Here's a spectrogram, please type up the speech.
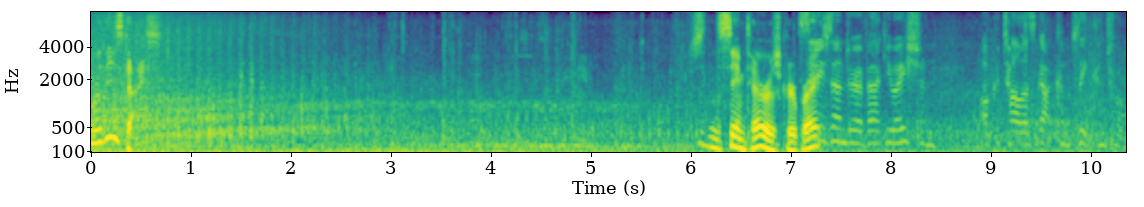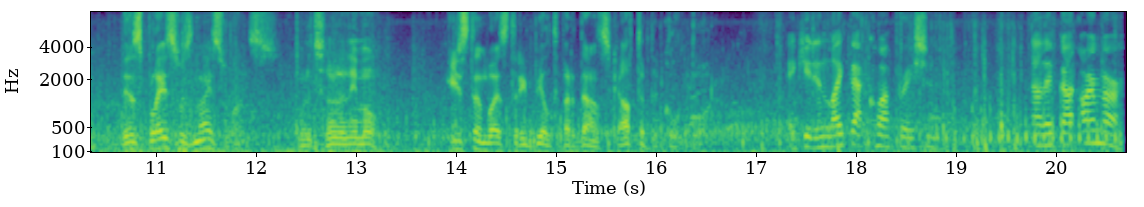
Who are these guys? This is the same terrorist group, right? City's under evacuation. Al-Qatala's got complete control. This place was nice once. Well, it's not anymore. East and West rebuilt Verdansk after the Cold War. AQ didn't like that cooperation. Now they've got armor,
